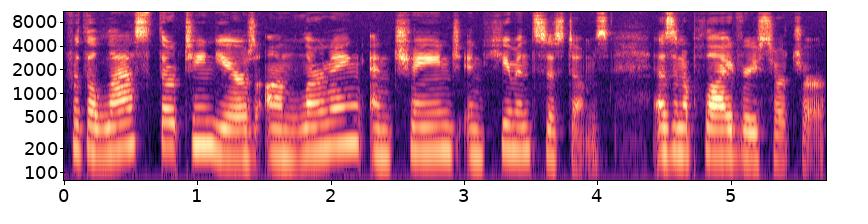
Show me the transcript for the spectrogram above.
for the last 13 years on learning and change in human systems as an applied researcher.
